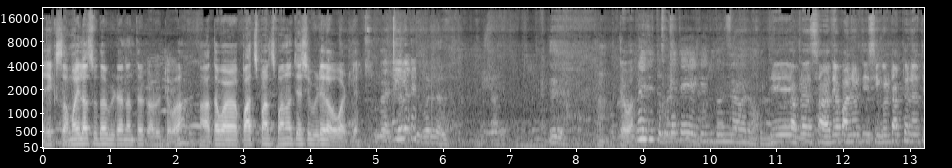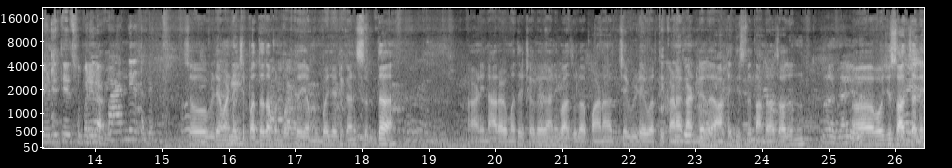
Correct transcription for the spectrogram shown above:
एक समयला सुद्धा विड्या नंतर काढून ठेवा. आता वा- पाच पाच पानाचे असे विडे लावा वाटले. हं, ठेवा. ते आपल्या साध्या पाण्यावरती सिंगल टाकतो ना तेवढी ते सुपारी लागली सो विड्या मांडण्याची पद्धत आपण बघतो या मुंबईच्या ठिकाणी सुद्धा आणि नारळमध्ये ठेवलेलं आणि बाजूला पानाचे विडेवरती कणा काढलेला आहे दिसतं तांदळाचं. अजून अं, भाऊजी सात झाले.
